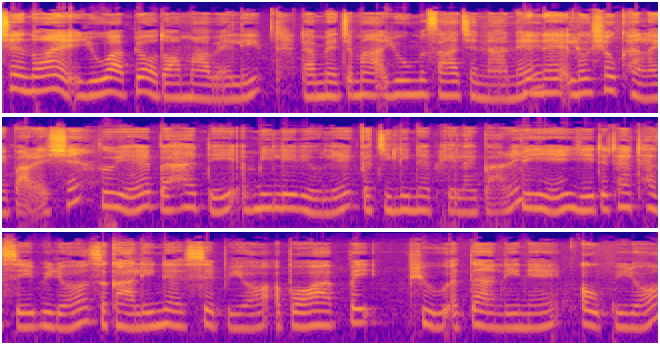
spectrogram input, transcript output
ရှင်သွားရင်အယိုးကပျော့သွားမှာပဲလေဒါပေမဲ့ကျွန်မအယိုးမစားချင်တာနဲ့နည်းနည်းအလုရှုပ်ခံလိုက်ပါတယ်ရှင်သူ့ရဲ့ဗဟတ်တွေအမီလေးတွေကိုလည်းကကြီးလေးနဲ့ဖေးလိုက်ပါတယ်ပြီးရင်ရေတစ်ထက်ထပ်ဆေးပြီးတော့စကားလေးနဲ့စစ်ပြီးတော့အပေါ်ကပိတ်ဖြူအတန့်လေးနဲ့အုပ်ပြီးတော့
